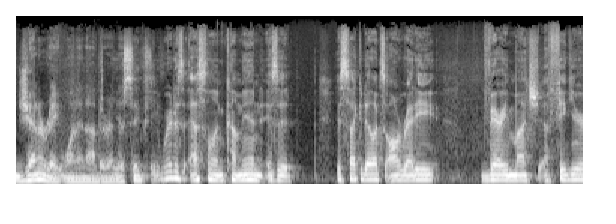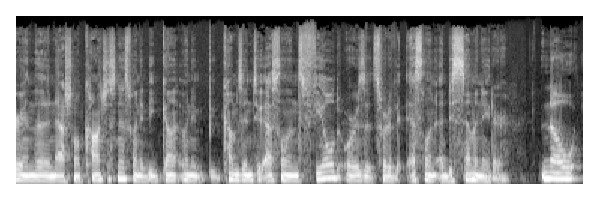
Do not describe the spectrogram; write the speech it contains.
generate one another in the 60s. Where does Esalen come in? Is it is psychedelics already very much a figure in the national consciousness when it begun, when it comes into Esalen's field, or is it sort of Esalen a disseminator? No,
